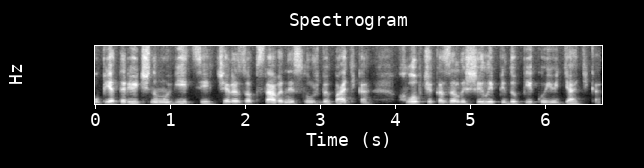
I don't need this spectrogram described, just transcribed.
У п'ятирічному віці через обставини служби батька хлопчика залишили під опікою дядька.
